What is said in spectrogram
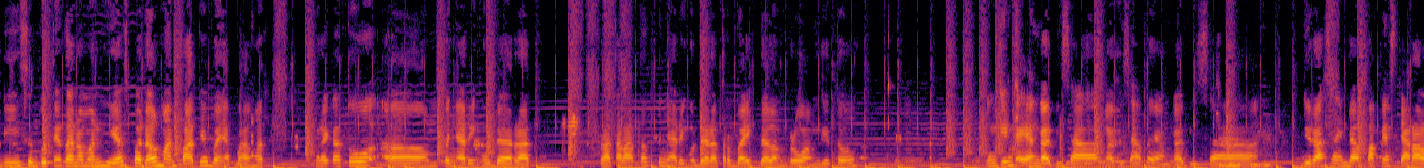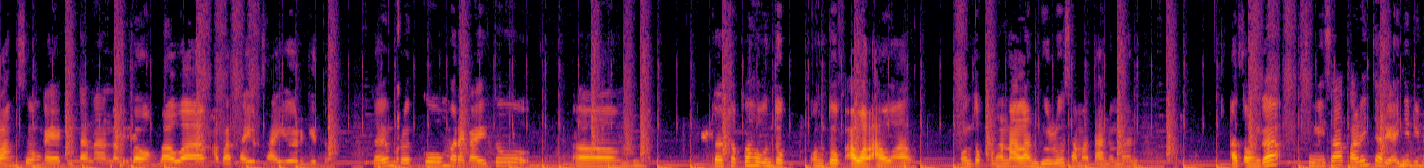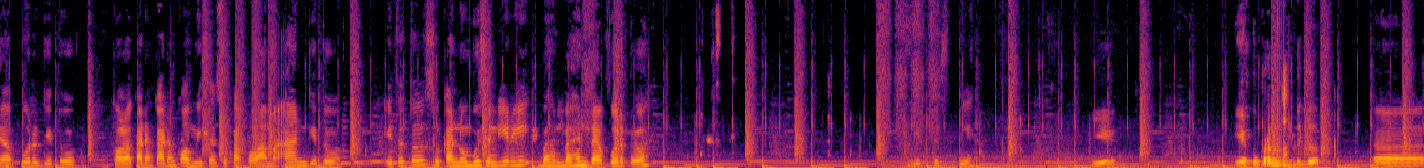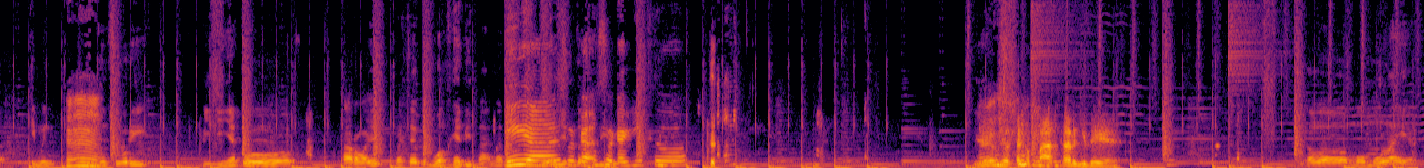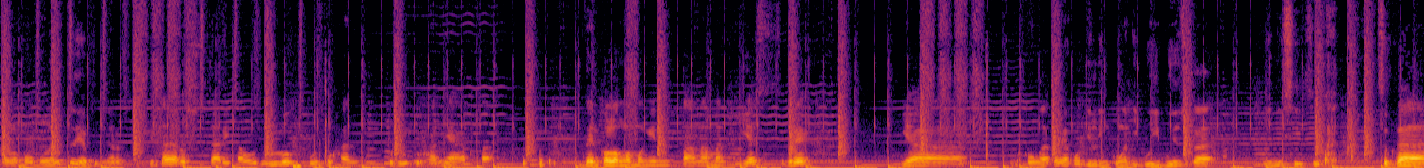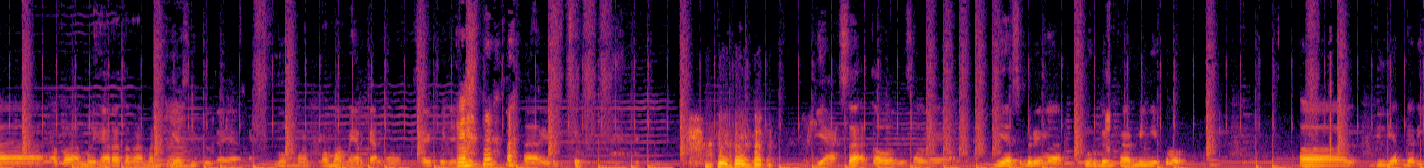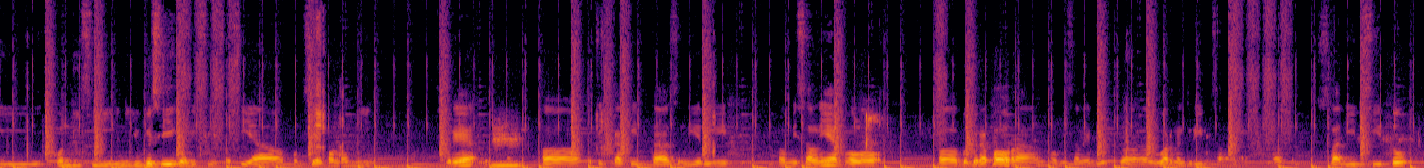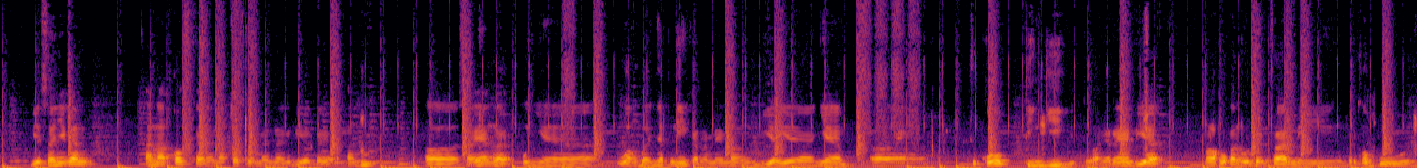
disebutnya tanaman hias padahal manfaatnya banyak banget. Mereka tuh um, penyaring udara rata-rata penyaring udara terbaik dalam ruang gitu. Mungkin kayak nggak bisa nggak bisa apa ya nggak bisa dirasain dampaknya secara langsung kayak kita nanam bawang-bawang apa sayur-sayur gitu. Tapi menurutku mereka itu um, cocok lah untuk untuk awal-awal untuk pengenalan dulu sama tanaman atau enggak semisal kalian cari aja di dapur gitu kalau kadang-kadang kalau misalnya suka kelamaan gitu itu tuh suka numbuh sendiri bahan-bahan dapur tuh gitu sih Iya. Ya aku pernah gitu eh timun Mm-mm. timun suri bijinya aku taruh aja, maksudnya aku buangnya di tanah. iya suka suka gitu Ya nggak usah ke pasar gitu ya. Kalau mau mulai ya, kalau mau mulai itu ya benar kita harus cari tahu dulu kebutuhan kebutuhannya apa. Dan kalau ngomongin tanaman hias, sebenarnya ya aku nggak tahu ya aku di lingkungan ibu-ibu yang suka ini sih suka suka apa melihara tanaman hias itu kayak mem- memamerkan oh saya punya di kita gitu biasa kalau misalnya ya sebenarnya urban farming itu eh, dilihat dari kondisi ini juga sih kondisi sosial kondisi ekonomi. Sebenarnya Hmm. eh, ketika kita sendiri eh, misalnya kalau eh, beberapa orang kalau misalnya di eh, luar negeri misalnya eh, studi di situ biasanya kan anak kos kan anak kos yang mana dia kayak aduh eh, saya nggak punya uang banyak nih karena memang biayanya eh, cukup tinggi gitu. Akhirnya dia melakukan urban farming berkebun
